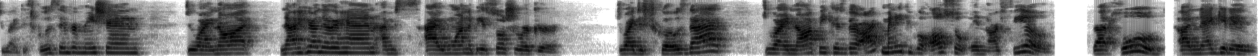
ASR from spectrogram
Do I disclose information? Do I not? Now here on the other hand, I'm I want to be a social worker. Do I disclose that? Do I not? Because there are many people also in our field that hold a negative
